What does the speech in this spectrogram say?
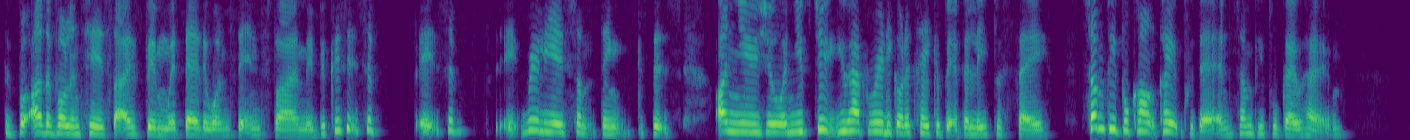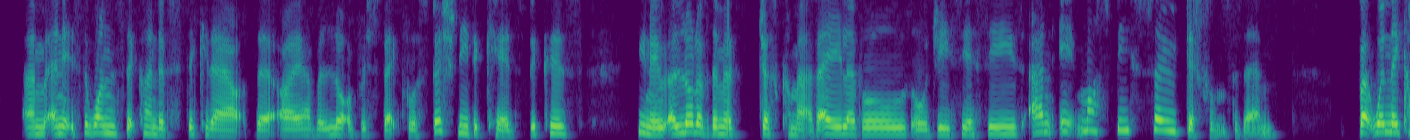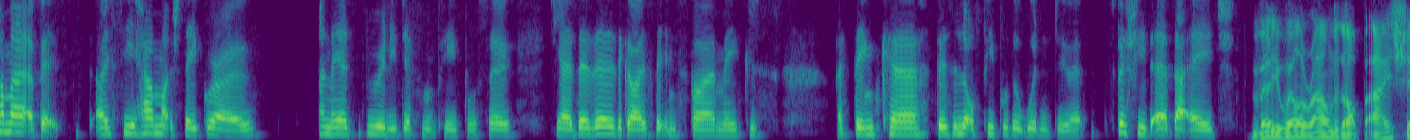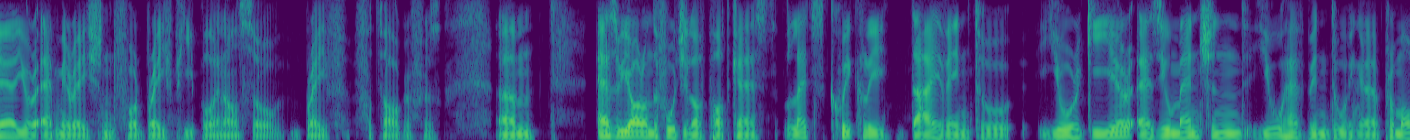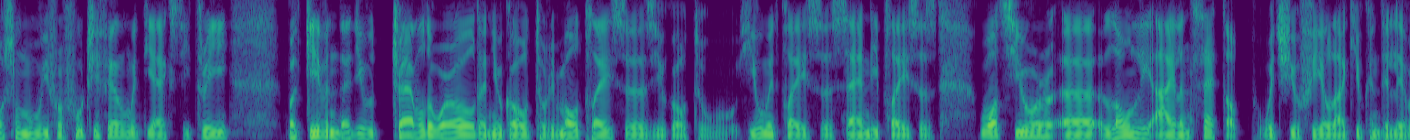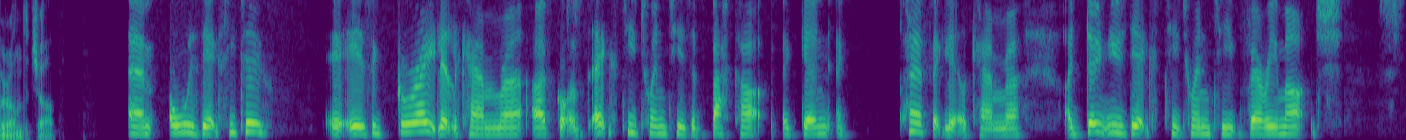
the other volunteers that I've been with they're the ones that inspire me because it's a it's a it really is something that's unusual and you've do you have really got to take a bit of a leap of faith some people can't cope with it and some people go home um, and it's the ones that kind of stick it out that I have a lot of respect for especially the kids because you know a lot of them have just come out of A levels or GCSEs, and it must be so different for them. But when they come out of it, I see how much they grow, and they are really different people. So, yeah, they're, they're the guys that inspire me because I think uh, there's a lot of people that wouldn't do it, especially at that age. Very well rounded up. I share your admiration for brave people and also brave photographers. Um, as we are on the FujiLove podcast, let's quickly dive into your gear. As you mentioned, you have been doing a promotional movie for Fujifilm with the X-T3. But given that you travel the world and you go to remote places, you go to humid places, sandy places, what's your uh, lonely island setup which you feel like you can deliver on the job? Um, always the X-T2. It is a great little camera. I've got an X-T20 as a backup. Again, a perfect little camera. I don't use the X-T20 very much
